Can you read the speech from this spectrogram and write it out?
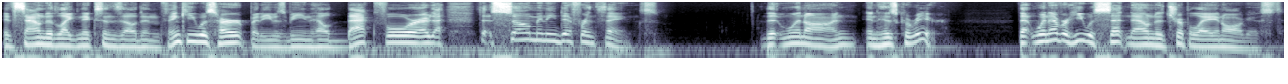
it sounded like Nick Senzel didn't think he was hurt, but he was being held back for. So many different things that went on in his career. That whenever he was sent down to AAA in August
